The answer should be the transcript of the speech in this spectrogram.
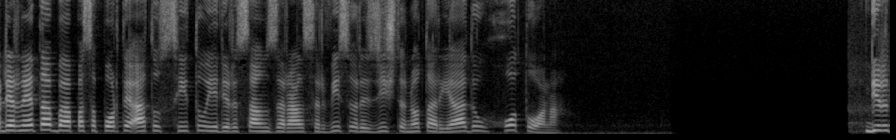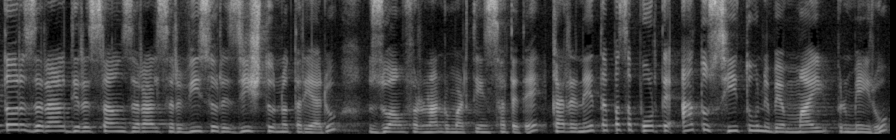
Caderneta ba passaporte ato situ e direção geral serviço registro notariado rotona. Diretor-Geral Direção Geral Serviço Registro Notariado, João Fernando Martins Satete, caderneta passaporte ato situ nebe mai primeiro,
